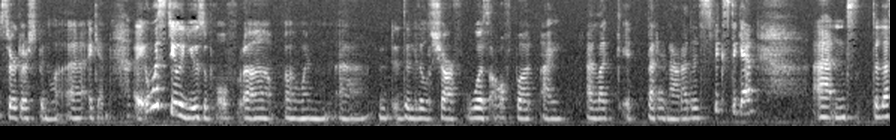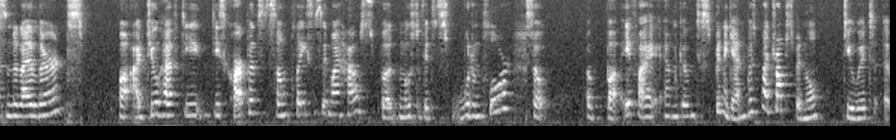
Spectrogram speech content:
circular spindle uh, again. It was still usable uh, uh, when uh, the little shaft was off, but I I like it better now that it's fixed again. And the lesson that I learned. Well, I do have the, these carpets in some places in my house, but most of it is wooden floor. So but if I am going to spin again with my drop spindle, do it uh,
